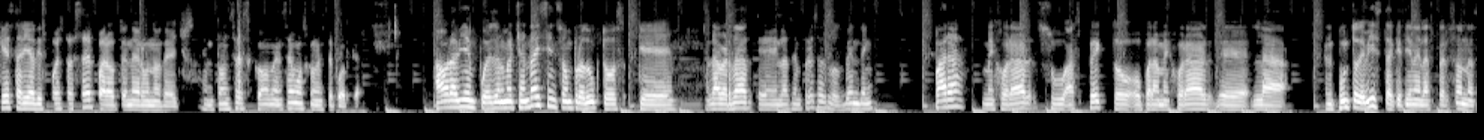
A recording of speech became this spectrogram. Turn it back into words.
qué estaría dispuesto a hacer para obtener uno de ellos? Entonces, comencemos con este podcast. Ahora bien, pues el merchandising son productos que la verdad en las empresas los venden para mejorar su aspecto o para mejorar eh, la, el punto de vista que tienen las personas.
